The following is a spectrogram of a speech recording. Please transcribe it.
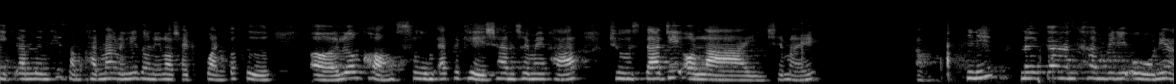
อีกอันหนึ่งที่สำคัญมากเลยที่ตรงนี้เราใช้ทุกวันก็คือเอ่อเรื่องของ Zoom application ใช่ไหมคะ to study online ใช่ไหม อะทีนี้ในการทำวิดีโอเนี่ย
